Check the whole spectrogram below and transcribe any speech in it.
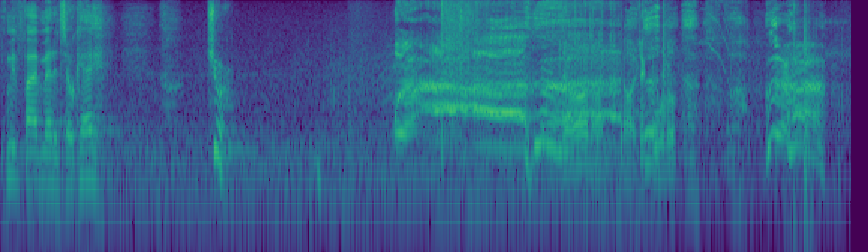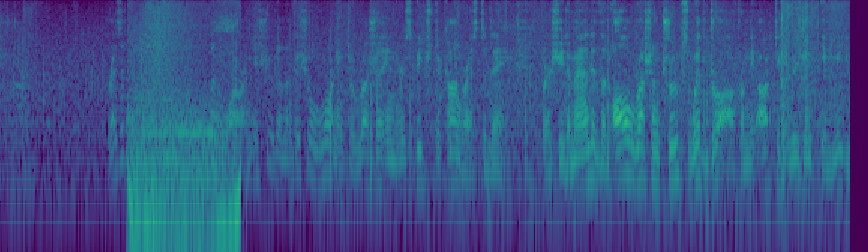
give me five minutes, okay? Sure. Joo, noin, noin se kuuluu. Warning to Russia in her speech to Congress today, where she demanded that all Russian troops withdraw from the Arctic region immediately.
